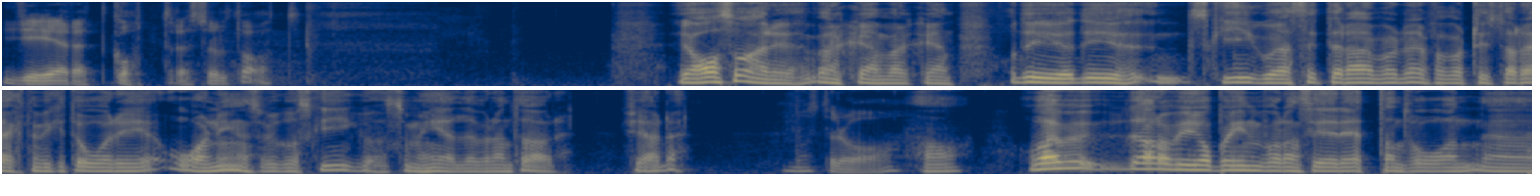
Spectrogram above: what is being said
ger ett gott resultat. Ja, så är det verkligen, verkligen. Och det är ju, det är ju Skigo, jag sitter där, var det därför jag var tyst och räkna vilket år i ordningen som vi går Skigo som helleverantör. Fjärde. Måste det vara. Ja. Och där har vi jobbat in våran serie 1, 2, eh,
